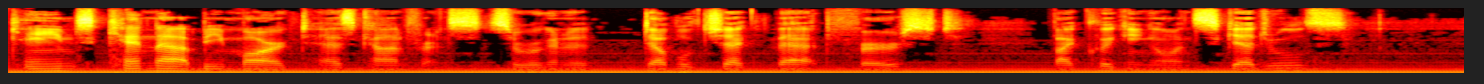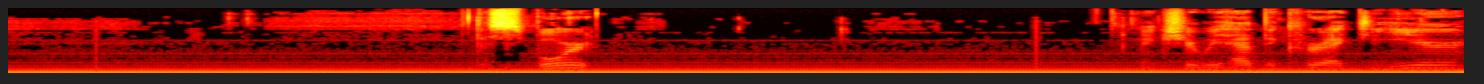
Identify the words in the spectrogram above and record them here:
Games cannot be marked as conference, so we're going to double check that first by clicking on Schedules, the Sport, make sure we have the correct year,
